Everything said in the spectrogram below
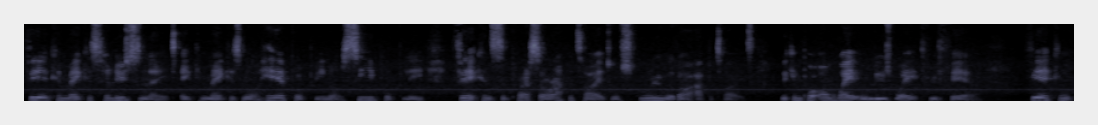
Fear can make us hallucinate. It can make us not hear properly, not see properly. Fear can suppress our appetite or screw with our appetite. We can put on weight or lose weight through fear. Fear can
